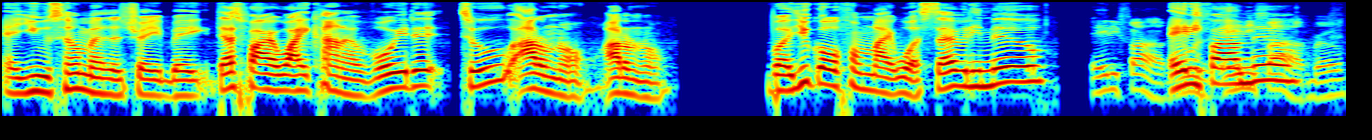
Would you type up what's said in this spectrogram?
and use him as a trade bait. That's probably why he kind of avoided it too. I don't know. I don't know. But you go from like what seventy mil 85. It was 85 mil? bro.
